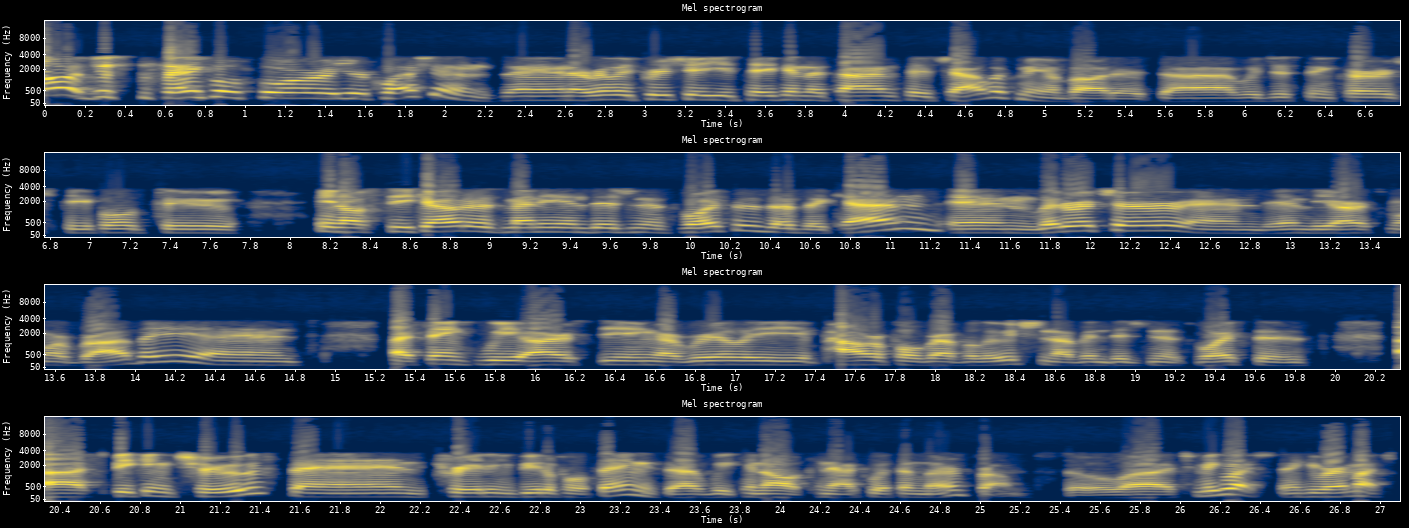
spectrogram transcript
Oh, just thankful for your questions, and I really appreciate you taking the time to chat with me about it. Uh, we just encourage people to you know, seek out as many indigenous voices as they can in literature and in the arts more broadly. And I think we are seeing a really powerful revolution of indigenous voices uh, speaking truth and creating beautiful things that we can all connect with and learn from. So, uh, Chi-miigwech, thank you very much.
